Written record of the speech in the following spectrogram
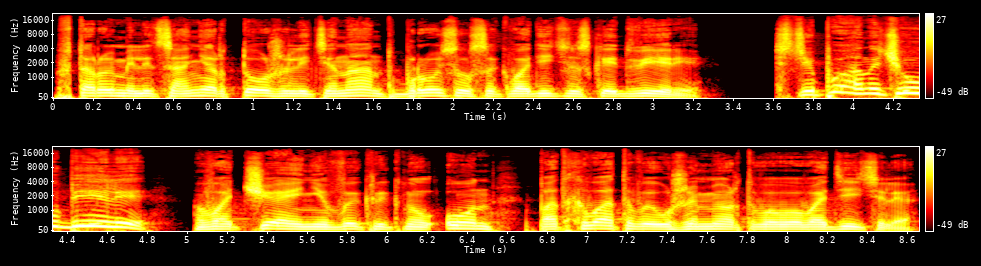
Второй милиционер, тоже лейтенант, бросился к водительской двери. «Степаныча убили!» – в отчаянии выкрикнул он, подхватывая уже мертвого водителя.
